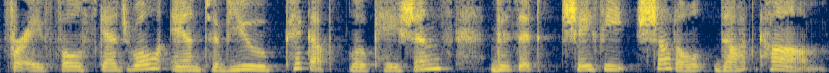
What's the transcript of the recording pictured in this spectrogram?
For a full schedule and to view pickup locations, visit chaffeeshuttle.com.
